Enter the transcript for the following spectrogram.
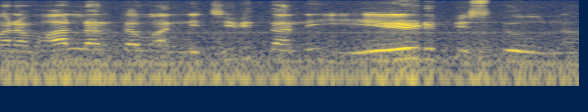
మన వాళ్ళంతా వాని జీవితాన్ని ఏడిపిస్తూ ఉన్నారు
